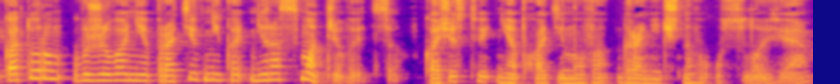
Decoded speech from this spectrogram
котором выживание противника не рассматривается в качестве необходимого граничного условия.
